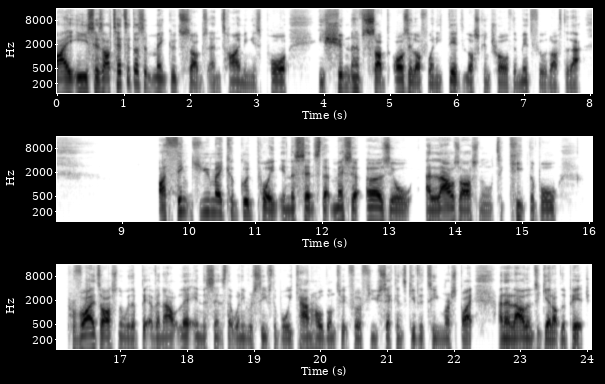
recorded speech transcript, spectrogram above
IE says Arteta doesn't make good subs and timing is poor. He shouldn't have subbed Ozil off when he did, lost control of the midfield after that. I think you make a good point in the sense that Mesut Ozil allows Arsenal to keep the ball, provides Arsenal with a bit of an outlet in the sense that when he receives the ball, he can hold on to it for a few seconds, give the team respite, and allow them to get up the pitch.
